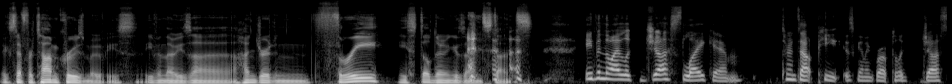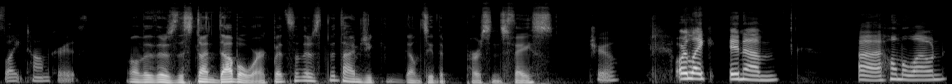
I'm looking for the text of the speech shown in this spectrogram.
except for Tom Cruise movies. Even though he's uh, 103, he's still doing his own stunts. Even though I look just like him, turns out Pete is gonna grow up to look just like Tom Cruise. well, there's the stunt double work, but so there's the times you don't see the person's face. True. Or like in um uh Home Alone,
